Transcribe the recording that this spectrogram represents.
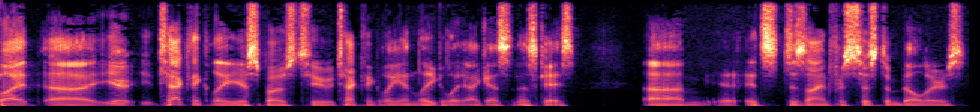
But uh, you're, technically, you're supposed to, technically and legally, I guess in this case, um, it's designed for system builders.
